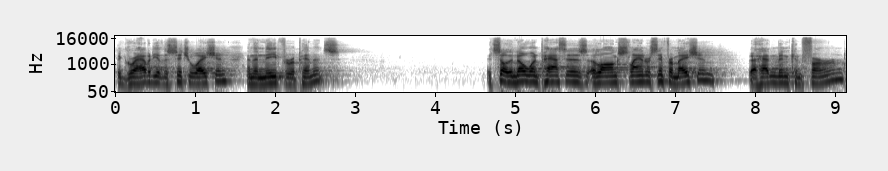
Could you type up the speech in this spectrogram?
the gravity of the situation and the need for repentance. It's so that no one passes along slanderous information that hadn't been confirmed.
